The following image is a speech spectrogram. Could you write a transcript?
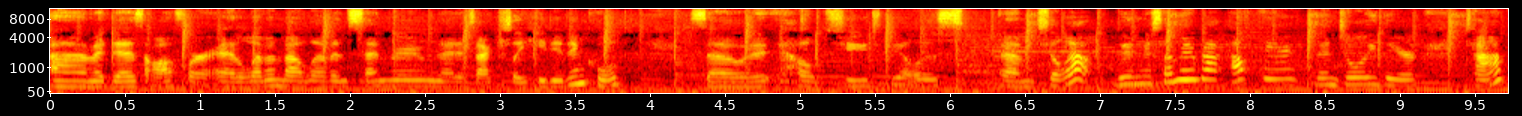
Um, it does offer an 11 by 11 sunroom that is actually heated and cooled. So it helps you to be able to um, chill out, doing something about out there, enjoy their time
